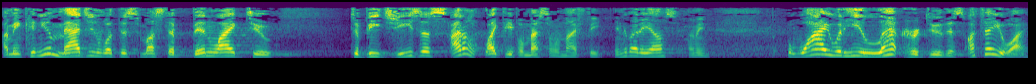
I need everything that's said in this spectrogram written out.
I mean, can you imagine what this must have been like to to be Jesus? I don't like people messing with my feet. Anybody else? I mean, why would he let her do this? I'll tell you why.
